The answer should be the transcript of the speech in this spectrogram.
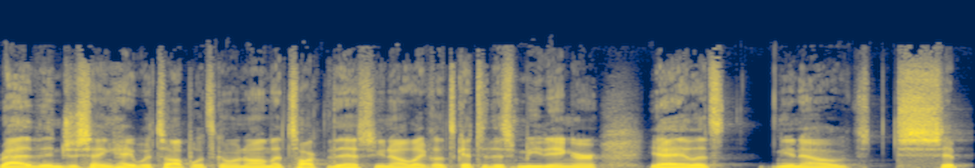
Rather than just saying, hey, what's up? What's going on? Let's talk to this, you know, like let's get to this meeting or, yeah, let's, you know, sip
